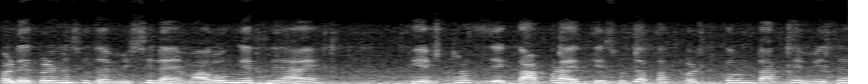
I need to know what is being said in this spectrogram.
कडेकडे सुद्धा मी शिलाई मारून घेतली आहे. एक्स्ट्रा जे कापड आहे ते सुद्धा आता कट करून टाकते मी तर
